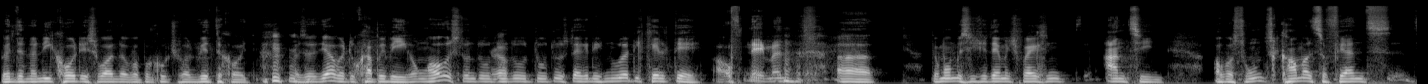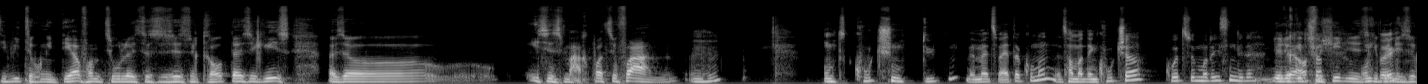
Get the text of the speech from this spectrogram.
wenn der noch nie kalt ist, waren, aber beim Kutschfahren wird er kalt. Also ja, weil du keine Bewegung hast und du, Ja. du, du, du tust eigentlich nur die Kälte aufnehmen. äh, da muss man sich ja dementsprechend anziehen. Aber sonst kann man, sofern die Witterung in der Form zulässt, dass es jetzt nicht glatteisig ist, also ist es machbar zu fahren. Mhm. Und Kutschentypen, wenn wir jetzt weiterkommen, jetzt haben wir den Kutscher kurz umrissen, wie der, wie Ja, da gibt es verschiedene. Es Und gibt welch- eine, so,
